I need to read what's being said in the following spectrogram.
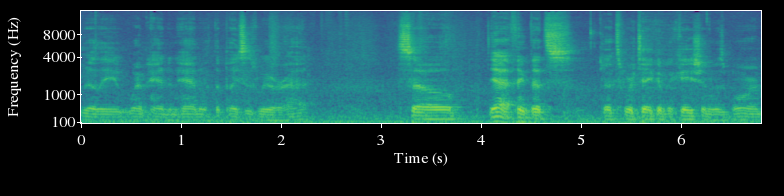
really went hand in hand with the places we were at so yeah i think that's that's where take a vacation was born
